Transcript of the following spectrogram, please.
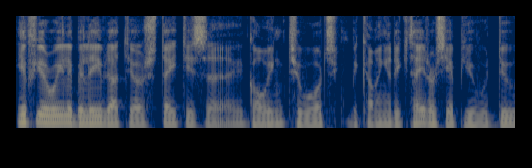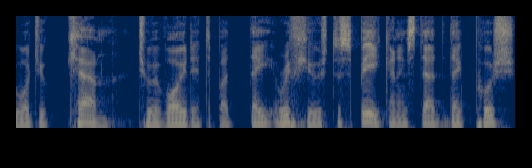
If you really believe that your state is uh, going towards becoming a dictatorship, you would do what you can to avoid it. But they refuse to speak, and instead they push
